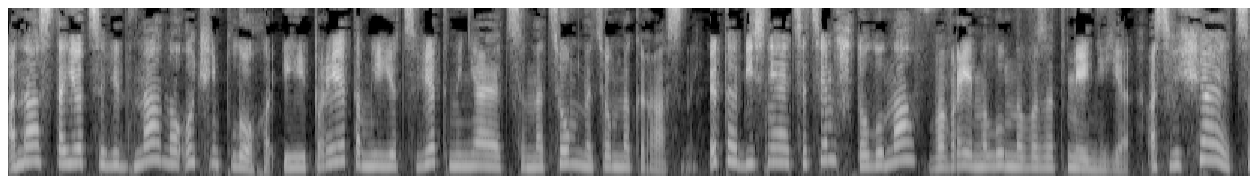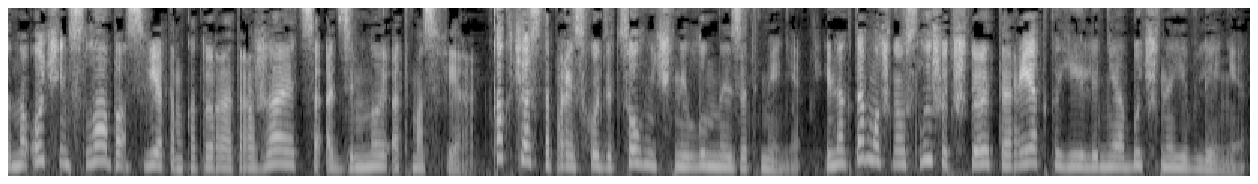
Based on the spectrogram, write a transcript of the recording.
Она остается видна, но очень плохо, и при этом ее цвет меняется на темно-темно-красный. Это объясняется тем, что Луна во время лунного затмения освещается, но очень слабо светом, который отражается от земной атмосферы. Как часто происходят солнечные лунные затмения? Иногда можно услышать, что это редкое или необычное явление.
